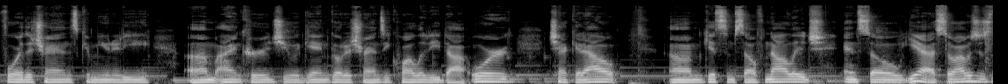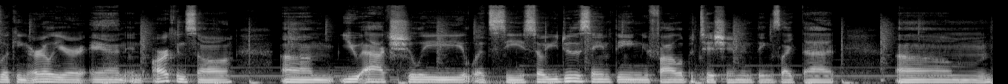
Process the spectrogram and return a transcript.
for the trans community um, i encourage you again go to transequality.org check it out um, get some self knowledge. And so, yeah, so I was just looking earlier, and in Arkansas, um, you actually, let's see, so you do the same thing, you file a petition and things like that. Um,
